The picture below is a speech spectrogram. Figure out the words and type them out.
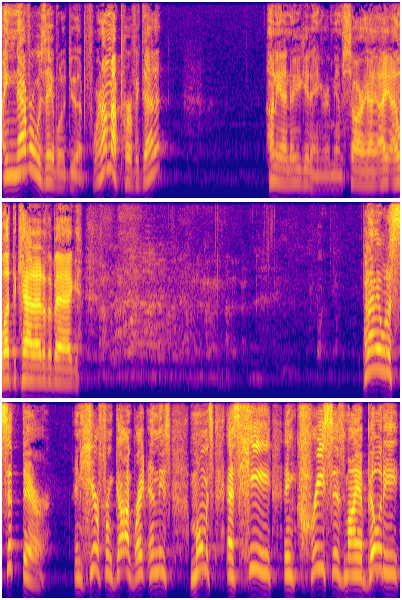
I never was able to do that before, and I'm not perfect at it. Honey, I know you get angry at me. I'm sorry. I, I, I let the cat out of the bag. but I'm able to sit there and hear from God right in these moments as He increases my ability,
